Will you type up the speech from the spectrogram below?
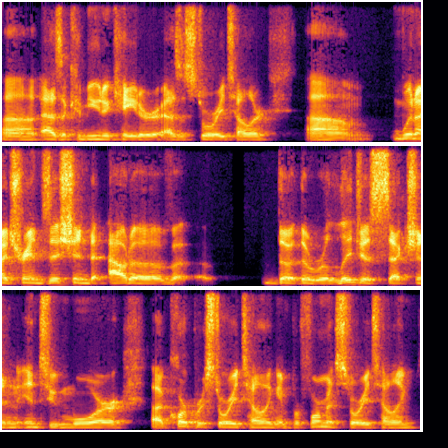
uh, as a communicator, as a storyteller. Um, when I transitioned out of the the religious section into more uh, corporate storytelling and performance storytelling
